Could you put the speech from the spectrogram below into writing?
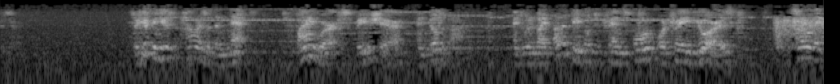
reserved. So you can use the powers of the net find works for you to share and build upon, and to invite other people to transform or trade yours so that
